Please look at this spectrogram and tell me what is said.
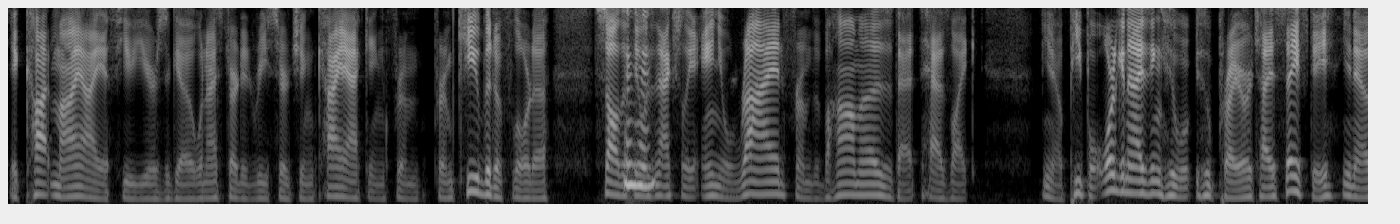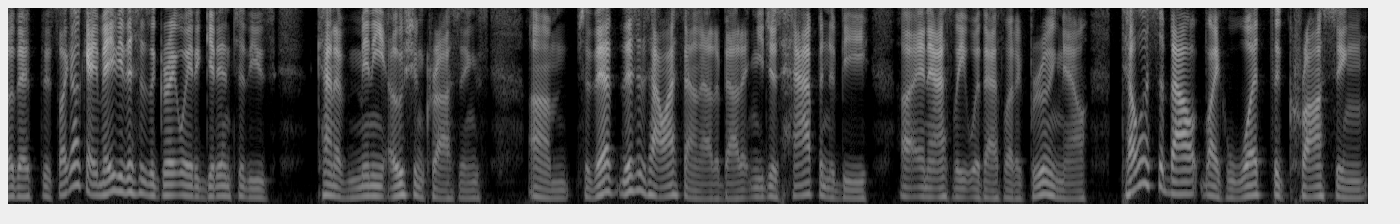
It caught my eye a few years ago when i started researching kayaking from from cuba to florida. Saw that mm-hmm. there was an actually annual ride from the bahamas that has like you know people organizing who who prioritize safety you know that it's like okay maybe this is a great way to get into these kind of mini ocean crossings um, so that this is how I found out about it, and you just happen to be uh, an athlete with Athletic Brewing now. Tell us about like what the crossing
